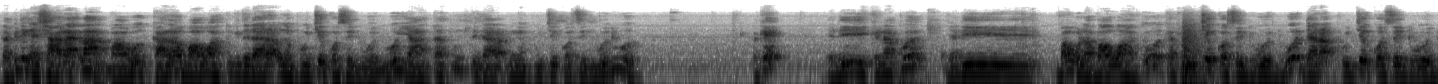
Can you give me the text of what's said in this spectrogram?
Tapi dengan syarat lah bahawa kalau bawah tu kita darab dengan punca kuasa 2, 2, yang atas pun kita darab dengan punca kuasa 2, 2. Okey? Jadi kenapa? Jadi barulah bawah tu akan punca kuasa 22 darab punca kuasa 22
